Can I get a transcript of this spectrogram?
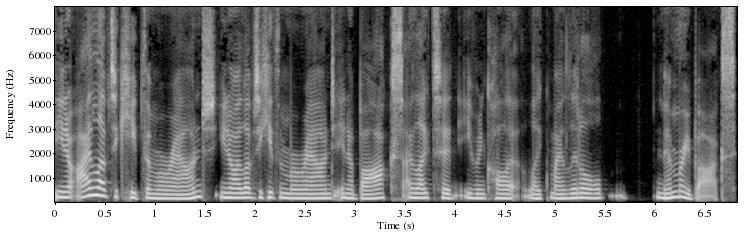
you know, I love to keep them around. You know, I love to keep them around in a box. I like to even call it like my little memory box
